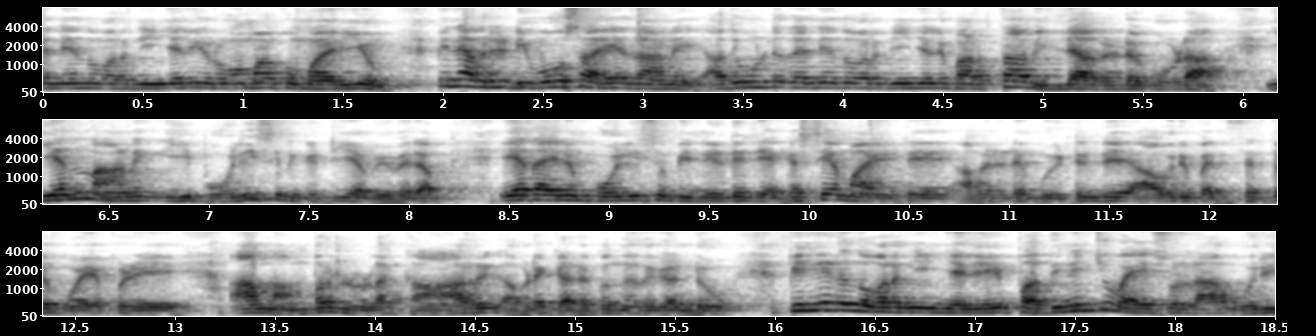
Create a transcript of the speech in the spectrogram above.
തന്നെ എന്ന് പറഞ്ഞു കഴിഞ്ഞാൽ ഈ റോമാകുമാരിയും പിന്നെ അവർ ഡിവോഴ്സ് ആയതാണ്. അതുകൊണ്ട് തന്നെ എന്ന് പറഞ്ഞു കഴിഞ്ഞാൽ ഭർത്താവില്ല അവരുടെ കൂടെ. എന്നാണ് ഈ പോലീസിന് കിട്ടിയ വിവരം. ഏതായാലും പോലീസ് പിന്നീട് രഹസ്യമായിട്ട് അവരുടെ വീട്ടിന്റെ ആ ഒരു പരിസരത്ത് പോയപ്പോഴേ ആ നമ്പറിലുള്ള കാറ് അവിടെ കിടക്കുന്നത് കണ്ടു. പിന്നീട് എന്ന് പറഞ്ഞു കഴിഞ്ഞാൽ പതിനഞ്ച് വയസ്സുള്ള ഒരു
